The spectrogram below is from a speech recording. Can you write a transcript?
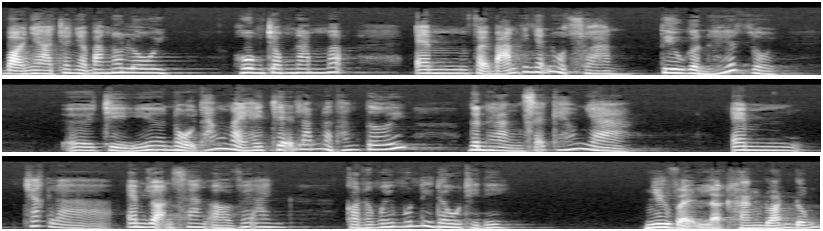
Bỏ nhà cho nhà băng nó lôi Hôm trong năm á Em phải bán cái nhẫn hột xoàn Tiêu gần hết rồi ờ, Chỉ nội tháng này hay trễ lắm là tháng tới Ngân hàng sẽ kéo nhà Em chắc là em dọn sang ở với anh Còn ông ấy muốn đi đâu thì đi Như vậy là Khang đoán đúng,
